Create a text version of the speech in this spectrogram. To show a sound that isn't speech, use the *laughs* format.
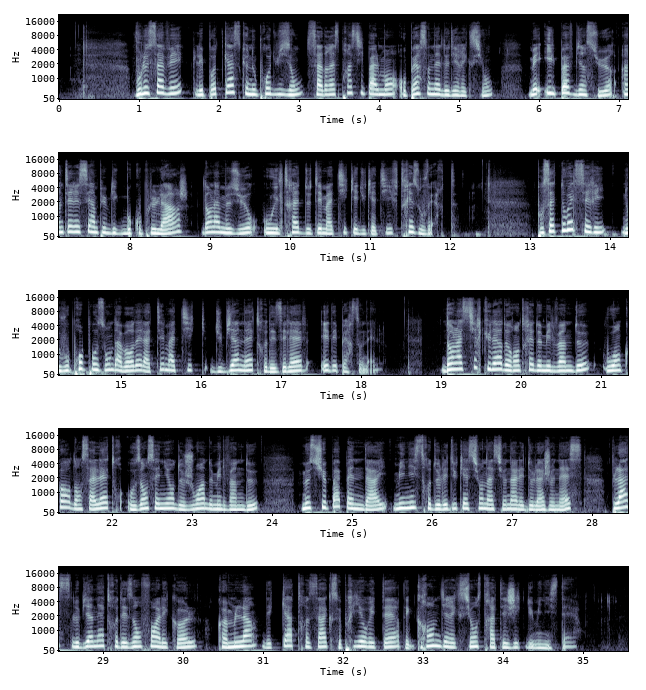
Vous le savez, les podcasts que nous produisons s'adressent principalement au personnel de direction, mais ils peuvent bien sûr intéresser un public beaucoup plus large dans la mesure où ils traitent de thématiques éducatives très ouvertes. Pour cette nouvelle série, nous vous proposons d'aborder la thématique du bien-être des élèves et des personnels. Dans la circulaire de rentrée 2022 ou encore dans sa lettre aux enseignants de juin 2022, M. Papendai, ministre de l'Éducation nationale et de la jeunesse, place le bien-être des enfants à l'école comme l'un des quatre axes prioritaires des grandes directions stratégiques du ministère.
